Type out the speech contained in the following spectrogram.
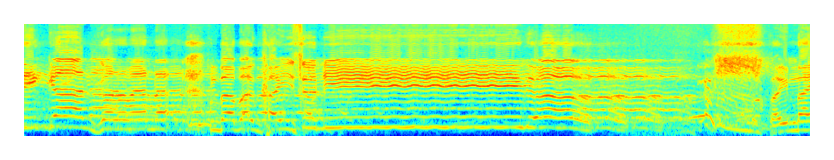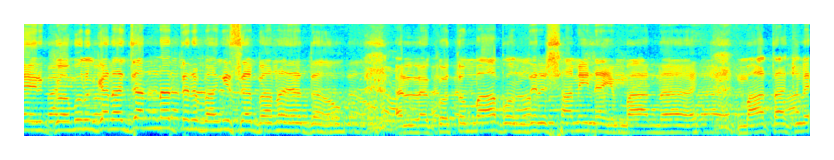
জিজ্ঞান করবে না, বাবা খাইছুনি ওই মায়ের কবর কানা জান্নাতের বাগিচা বানায় দাও। আল্লাহ কত মা বোনদের স্বামী নাই, মা নাই। মা থাকলে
